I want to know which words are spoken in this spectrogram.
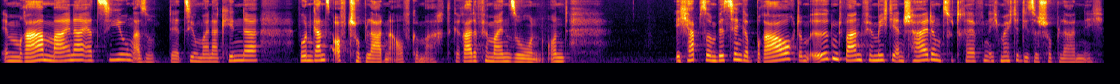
Im Rahmen meiner Erziehung, also der Erziehung meiner Kinder, wurden ganz oft Schubladen aufgemacht, gerade für meinen Sohn. Und ich habe so ein bisschen gebraucht, um irgendwann für mich die Entscheidung zu treffen, ich möchte diese Schubladen nicht.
